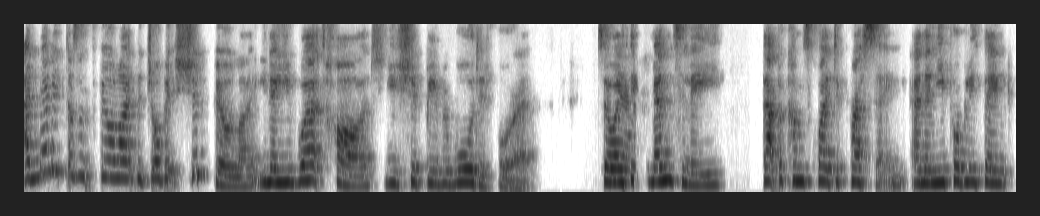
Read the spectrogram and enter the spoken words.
and then it doesn't feel like the job it should feel like you know you worked hard you should be rewarded for it so yeah. i think mentally that becomes quite depressing and then you probably think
